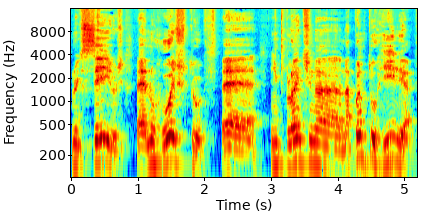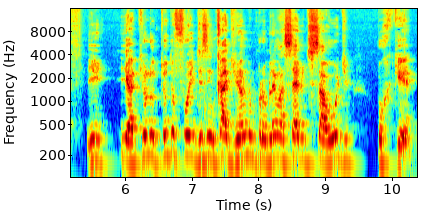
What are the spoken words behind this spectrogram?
nos seios, é, no rosto, é, implante na, na panturrilha, e, e aquilo tudo foi desencadeando um problema sério de saúde. Por quê?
